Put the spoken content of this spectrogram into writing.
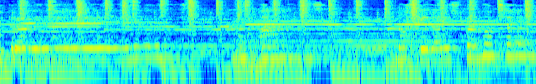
otra vez, no más nos queda esta noche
